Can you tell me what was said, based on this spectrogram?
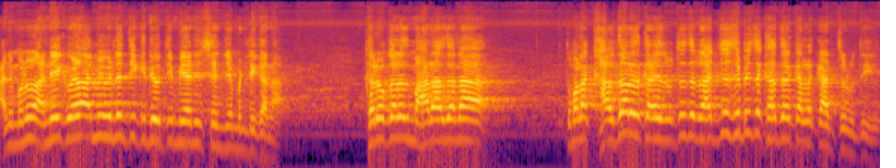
आणि म्हणून अनेक वेळा आम्ही विनंती केली होती मी आणि संजय मंडलिकांना. खरोखरच महाराजांना तुम्हाला खासदारच करायचं होतं तर राज्यसभेचं खासदार करायला काय अडचण होती?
